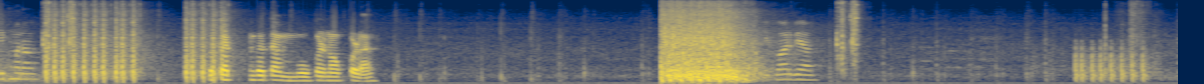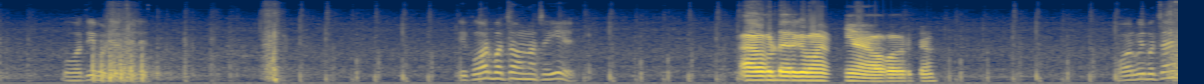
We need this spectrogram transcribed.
एक मरा। तो खत्म खत्म ऊपर नॉक पड़ा। एक और गया। बहुत ही बढ़िया खेले। एक और बचा होना चाहिए। और डर के वहाँ नहीं आया और क्या? और कोई बचा है?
